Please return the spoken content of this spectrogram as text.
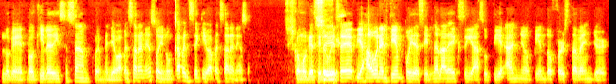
lo que Bucky le dice a Sam, pues me llevó a pensar en eso y nunca pensé que iba a pensar en eso. Como que si lo hubiese viajado en el tiempo y decirle a la Alexi a sus 10 años viendo First Avenger,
